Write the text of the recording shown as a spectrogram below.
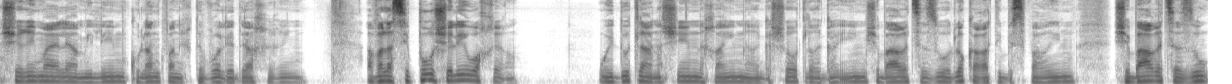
השירים האלה, המילים, כולם כבר נכתבו על ידי אחרים. אבל הסיפור שלי הוא אחר. הוא עדות לאנשים, לחיים, לרגשות, לרגעים שבארץ הזו עוד לא קראתי בספרים, שבארץ הזו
